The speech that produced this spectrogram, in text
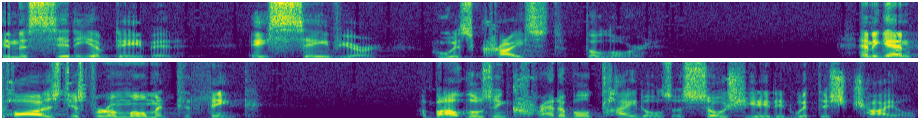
in the city of David a Savior who is Christ the Lord. And again, pause just for a moment to think. about those incredible titles associated with this child.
